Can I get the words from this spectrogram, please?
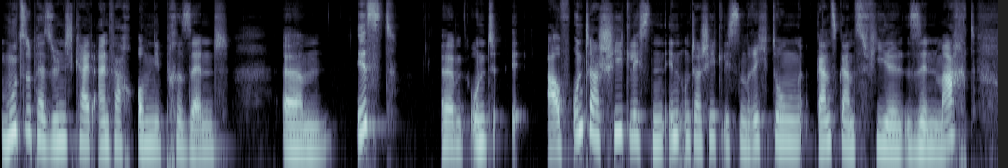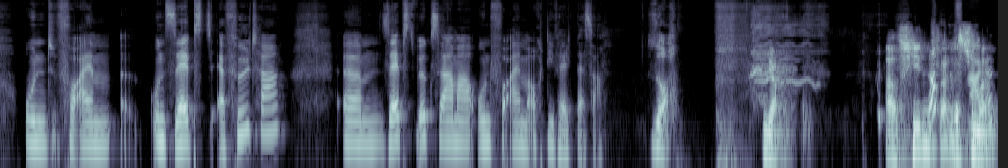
Mut zur Persönlichkeit einfach omnipräsent ähm, ist ähm, und auf unterschiedlichsten, in unterschiedlichsten Richtungen ganz, ganz viel Sinn macht und vor allem äh, uns selbst erfüllter, ähm, selbstwirksamer und vor allem auch die Welt besser. So. Ja. Auf jeden Fall, das ist schon mal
